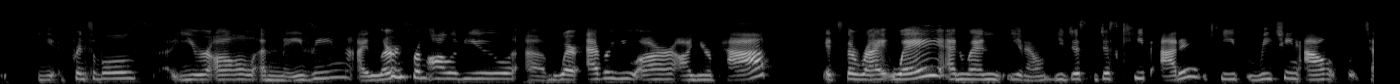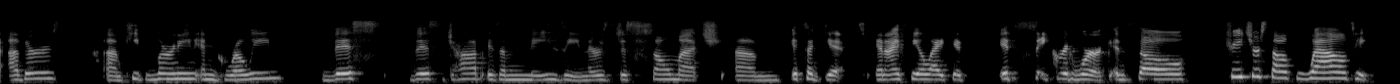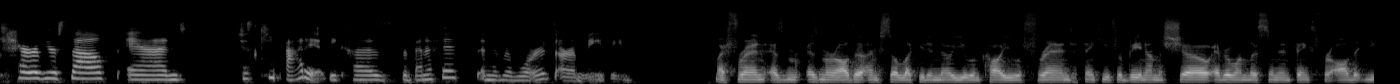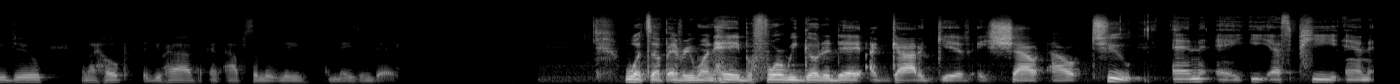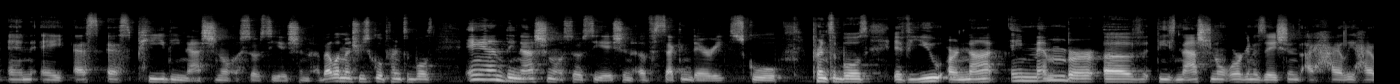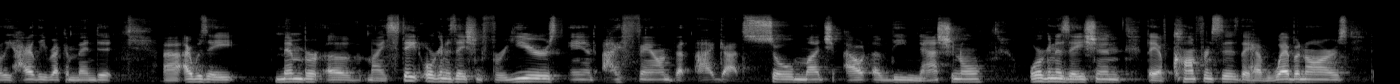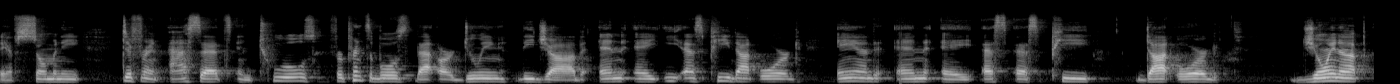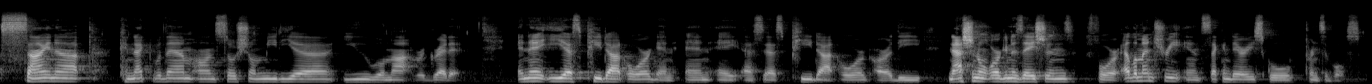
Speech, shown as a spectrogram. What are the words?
principals, you're all amazing. I learn from all of you. Um, wherever you are on your path, it's the right way. And when you know, you just just keep at it. Keep reaching out for, to others. Um, keep learning and growing. This this job is amazing. There's just so much. Um, it's a gift, and I feel like it's it's sacred work. And so treat yourself well, take care of yourself, and just keep at it because the benefits and the rewards are amazing. My friend Esmeralda, I'm so lucky to know you and call you a friend. Thank you for being on the show. Everyone listening, thanks for all that you do. And I hope that you have an absolutely amazing day. What's up, everyone? Hey, before we go today, I gotta give a shout out to NAESP and NASSP, the National Association of Elementary School Principals, and the National Association of Secondary School Principals. If you are not a member of these national organizations, I highly, highly, highly recommend it. Uh, I was a member of my state organization for years, and I found that I got so much out of the national organization. They have conferences, they have webinars, they have so many different assets and tools for principals that are doing the job. NAESP.org and NASSP.org. Join up, sign up, connect with them on social media. You will not regret it. NAESP.org and NASSP.org are the national organizations for elementary and secondary school principals.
